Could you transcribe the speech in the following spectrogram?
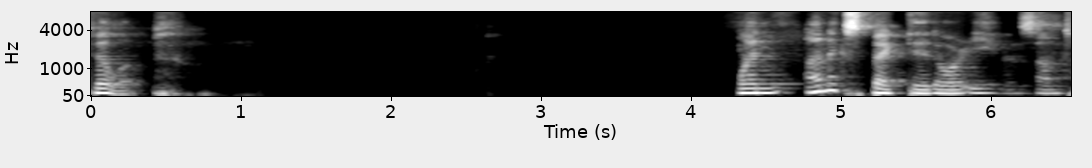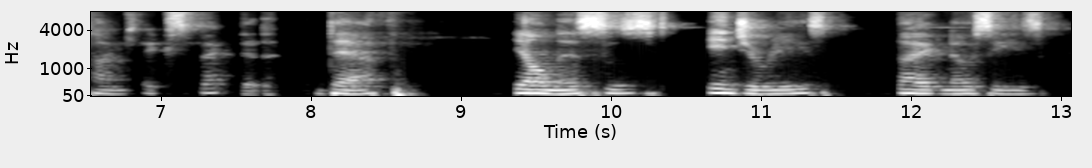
Philip. When unexpected or even sometimes expected death, illnesses, injuries, diagnoses,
